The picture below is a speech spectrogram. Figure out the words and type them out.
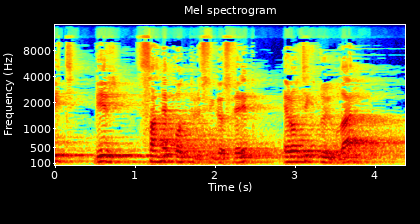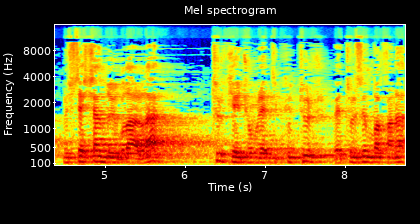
bit bir sahne potpürüsü gösterip erotik duygular, müstehcen duygularla Türkiye Cumhuriyeti Kültür ve Turizm Bakanı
